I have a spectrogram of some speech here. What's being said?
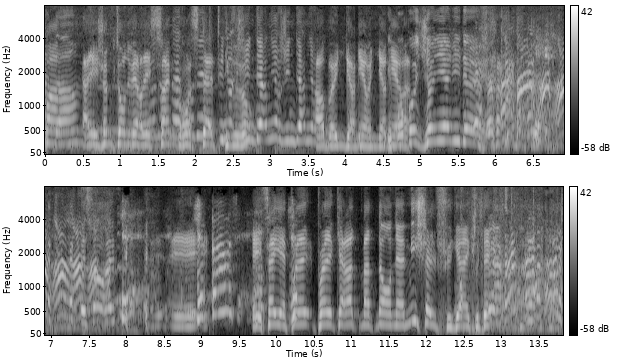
pam. Allez, je me tourne vers les cinq mais grosses attendez, têtes qui une- vous J'ai ont... une dernière, j'ai une dernière. Ah bah une dernière, une Il dernière. propose Johnny Hallyday. Et ça aurait pu. Et, Je pense. et ça y est, Paul, Paul Elkarat, maintenant on est à Michel Fugain. Écoutez,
